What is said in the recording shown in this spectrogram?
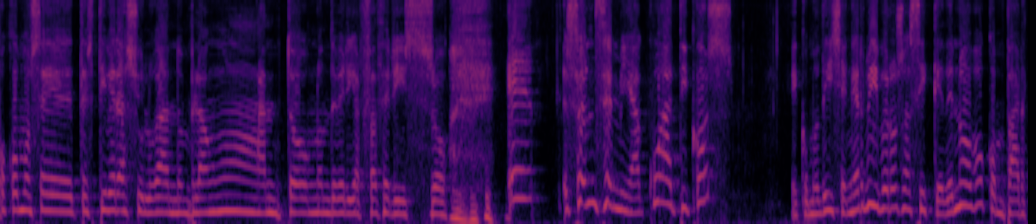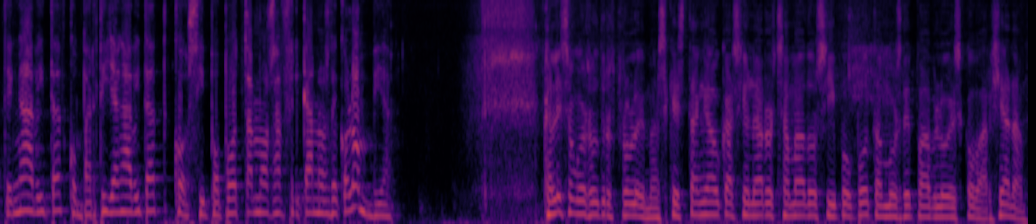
ou como se te estivera xulgando, en plan, mmm, Antón, non deberías facer iso. e son semiacuáticos, e como dixen herbívoros, así que de novo comparten hábitat, compartillan hábitat cos hipopótamos africanos de Colombia. Cales son os outros problemas que están a ocasionar os chamados hipopótamos de Pablo Escobar, Xana?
